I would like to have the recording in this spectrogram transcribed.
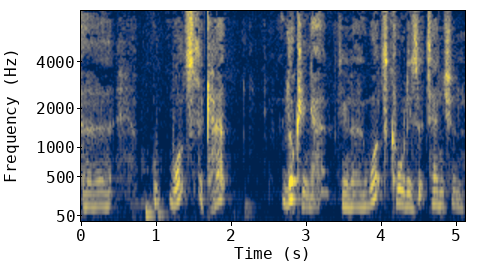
uh, what's the cat looking at? You know, what's caught his attention?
